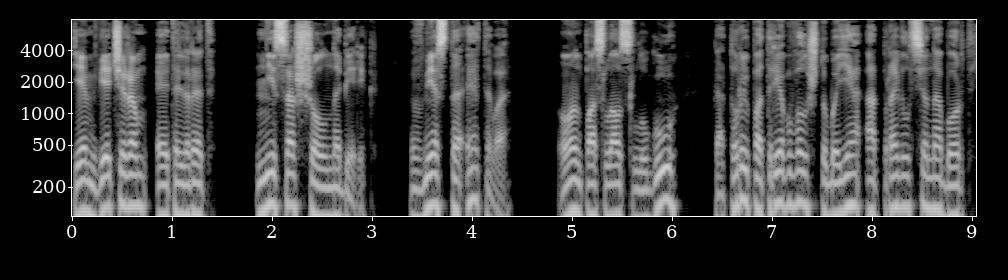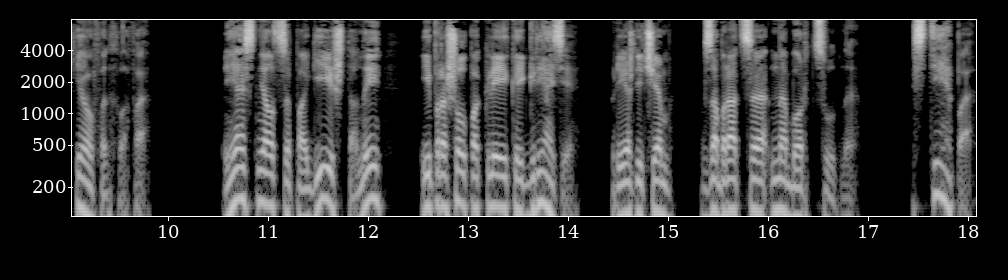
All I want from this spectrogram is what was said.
Тем вечером Этельред не сошел на берег. Вместо этого он послал слугу, который потребовал, чтобы я отправился на борт Хеофенхлофа. Я снял сапоги и штаны и прошел по клейкой грязи, прежде чем взобраться на борт судна. Степа,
